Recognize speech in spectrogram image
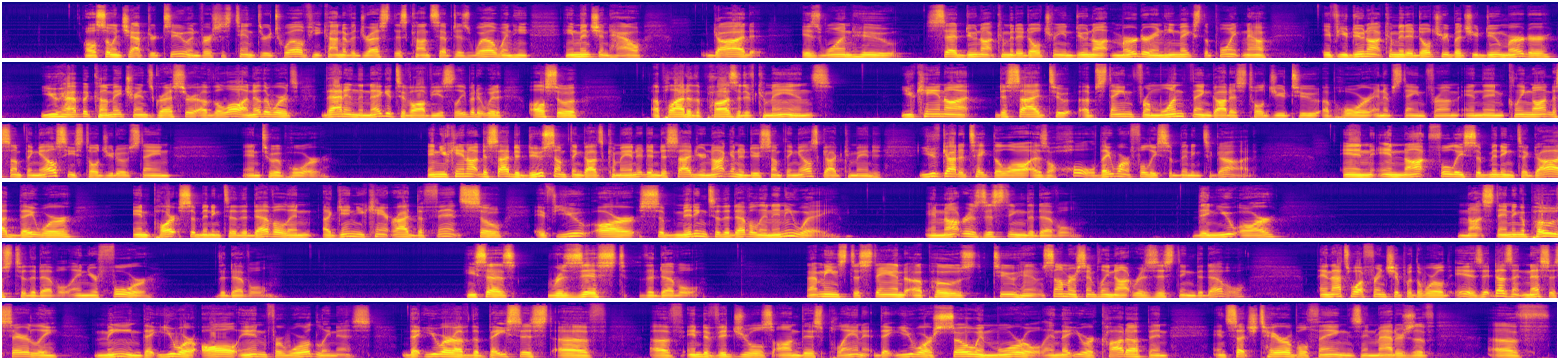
Also in chapter 2 in verses 10 through 12, he kind of addressed this concept as well when he, he mentioned how God is one who said, Do not commit adultery and do not murder. And he makes the point now, if you do not commit adultery but you do murder, you have become a transgressor of the law. In other words, that in the negative, obviously, but it would also apply to the positive commands. You cannot decide to abstain from one thing God has told you to abhor and abstain from, and then cling on to something else He's told you to abstain and to abhor. And you cannot decide to do something God's commanded and decide you're not going to do something else God commanded. You've got to take the law as a whole. They weren't fully submitting to God. And in not fully submitting to God, they were in part submitting to the devil. And again, you can't ride the fence. So if you are submitting to the devil in any way and not resisting the devil, then you are not standing opposed to the devil and you're for the devil. He says, resist the devil. That means to stand opposed to him. Some are simply not resisting the devil. And that's what friendship with the world is. It doesn't necessarily mean that you are all in for worldliness, that you are of the basest of of individuals on this planet, that you are so immoral and that you are caught up in in such terrible things in matters of of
